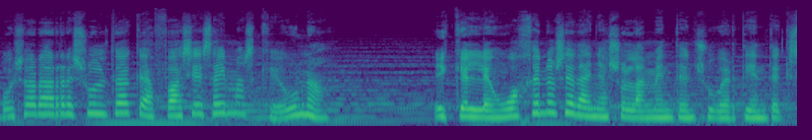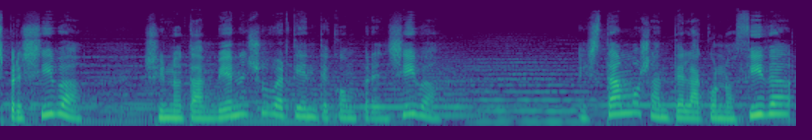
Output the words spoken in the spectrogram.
pues ahora resulta que afasias hay más que una, y que el lenguaje no se daña solamente en su vertiente expresiva, sino también en su vertiente comprensiva. Estamos ante la conocida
